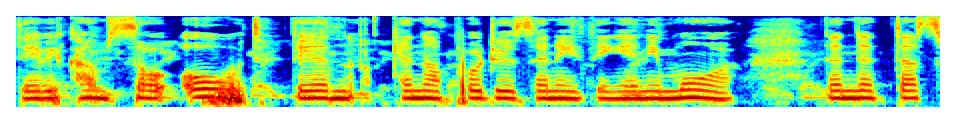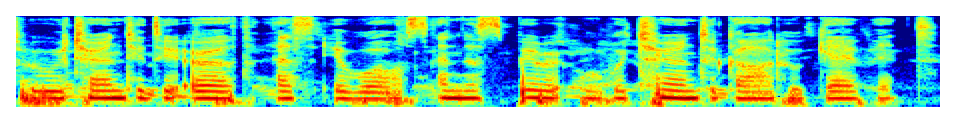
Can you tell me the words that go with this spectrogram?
they become so old they cannot produce anything anymore, then the dust will return to the earth as it was, and the spirit will return to God who gave it.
